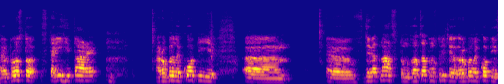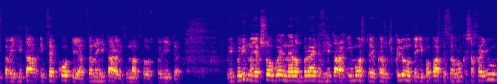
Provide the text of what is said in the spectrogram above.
Е, Просто старі гітари робили копії. Е, е, в 19-20 столітті робили копії старих гітар, і це копія, це не гітара 18 століття. Відповідно, якщо ви не розбираєтесь в гітарах і можете, як кажуть, клюнути і попастися в руки шахраю,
